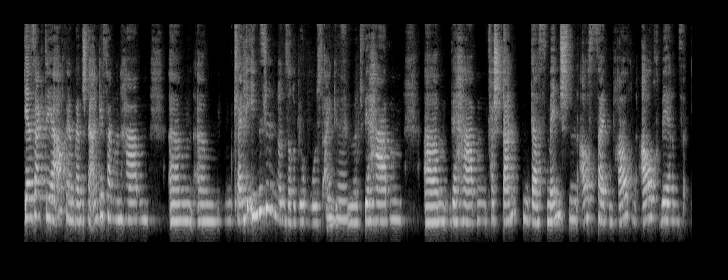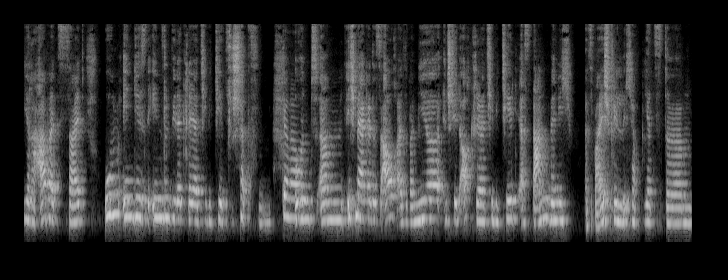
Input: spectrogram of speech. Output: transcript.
der sagte ja auch, wir haben ganz schnell angefangen und haben ähm, ähm, kleine Inseln in unsere Büros mhm. eingeführt. Mhm. Wir haben ähm, wir haben verstanden, dass Menschen Auszeiten brauchen, auch während ihrer Arbeitszeit, um in diesen Inseln wieder Kreativität zu schöpfen. Genau. Und ähm, ich merke das auch. Also bei mir entsteht auch Kreativität erst dann, wenn ich als Beispiel, ich habe jetzt ähm,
